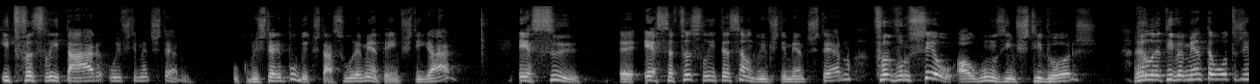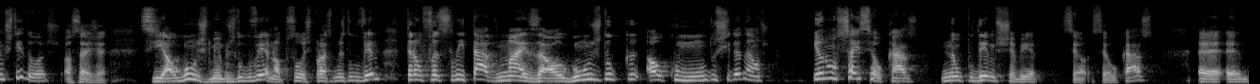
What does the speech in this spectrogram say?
e de facilitar o investimento externo. O que o Ministério Público está seguramente a investigar é se eh, essa facilitação do investimento externo favoreceu alguns investidores relativamente a outros investidores. Ou seja, se alguns membros do governo ou pessoas próximas do governo terão facilitado mais a alguns do que ao comum dos cidadãos. Eu não sei se é o caso, não podemos saber se é, se é o caso. Uh, uh,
